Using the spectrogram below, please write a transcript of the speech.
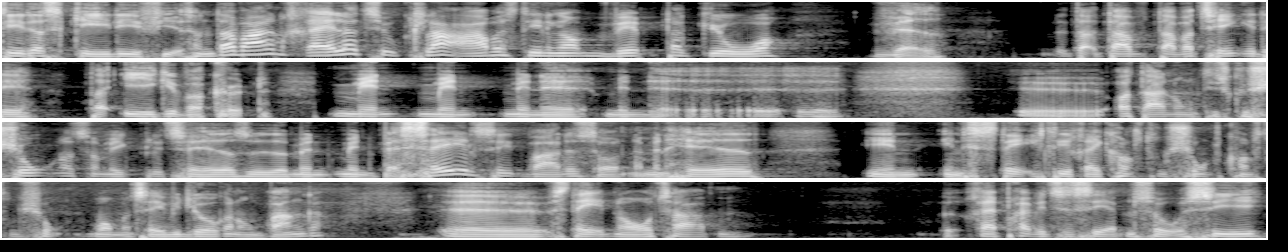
det, der skete i 80'erne. Der var en relativt klar arbejdsdeling om, hvem der gjorde hvad. Der, der, der var ting i det, der ikke var kønt. Men, men, men, øh, men øh, øh, øh, og der er nogle diskussioner, som ikke blev taget osv., men, men basalt set var det sådan, at man havde en, en statlig rekonstruktionskonstruktion, hvor man sagde, at vi lukker nogle banker, øh, staten overtager dem, reprivatiserer dem, så at sige,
